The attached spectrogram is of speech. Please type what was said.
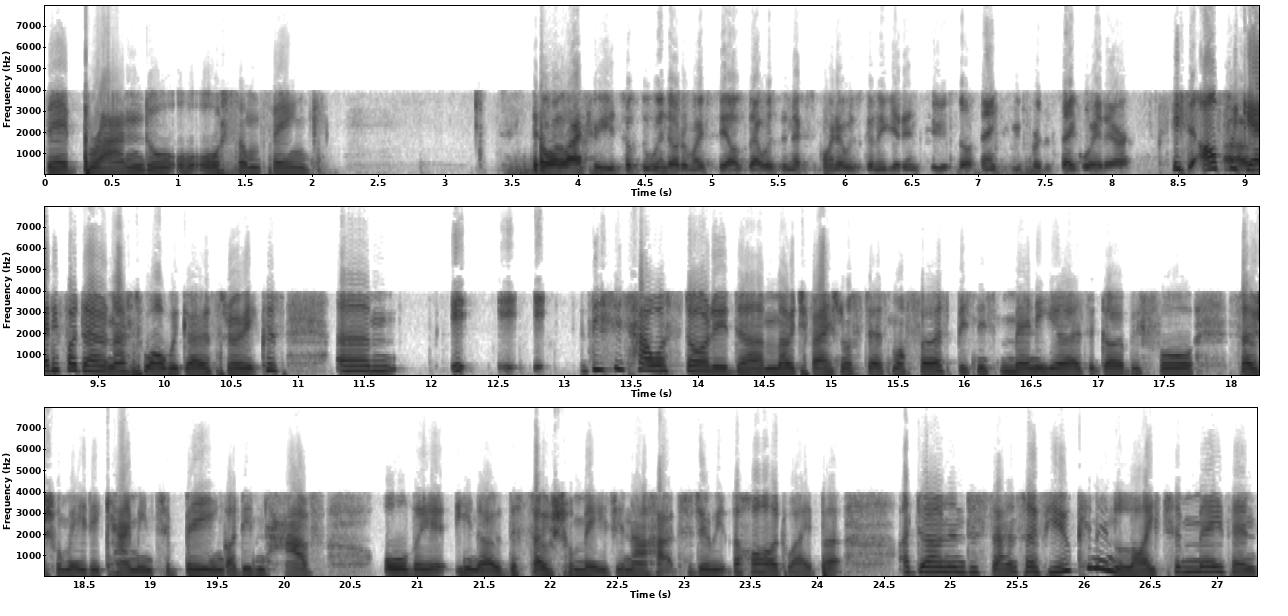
their brand or, or, or something? Yeah, well, actually, you took the wind out of my sails. That was the next point I was going to get into. So thank you for the segue there. I'll forget if I don't ask while we go through it because um, it, it, it, this is how I started um, Motivational Steps, my first business many years ago before social media came into being. I didn't have all the you know the social media and I had to do it the hard way but I don't understand so if you can enlighten me then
